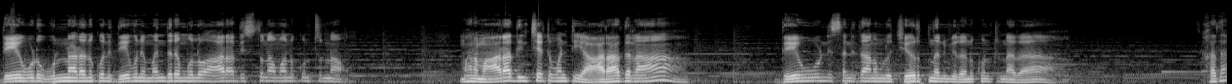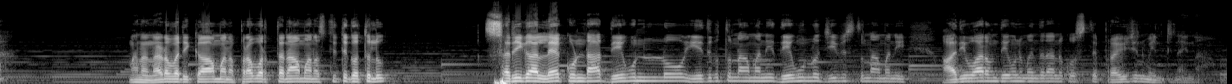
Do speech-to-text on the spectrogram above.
దేవుడు ఉన్నాడనుకొని దేవుని మందిరములో ఆరాధిస్తున్నాం అనుకుంటున్నాం. మనం ఆరాధించేటువంటి ఆరాధన? దేవుడిని సన్నిధానంలో చేరుతుందని మీరు అనుకుంటున్నారా? కదా? మన నడవడిక మన ప్రవర్తన మన స్థితిగతులు సరిగా లేకుండా దేవునిలో ఎదుగుతున్నామని దేవునిలో జీవిస్తున్నామని ఆదివారం దేవుని మందిరానికి వస్తే ప్రయోజనం ఏంటి నాయన?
